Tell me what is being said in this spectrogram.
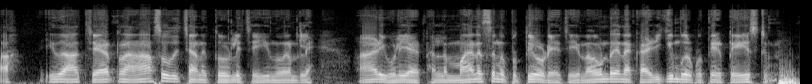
ആ ഇത് ആ ചേട്ടൻ ആസ്വദിച്ചാണ് ഈ തൊഴിൽ ചെയ്യുന്നത് കണ്ടല്ലേ? അടിപൊളിയായിട്ട്. നല്ല മനസ്സിന് തൃപ്തിയോടെയാണ് ചെയ്യുന്നത്. അതുകൊണ്ട് തന്നെ കഴിക്കുമ്പോൾ ഒരു പ്രത്യേക ടേസ്റ്റും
